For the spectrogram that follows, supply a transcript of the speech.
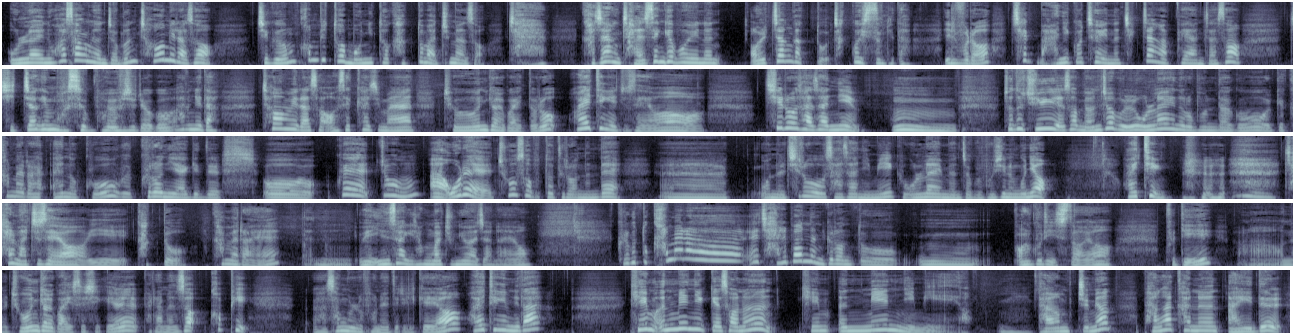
온라인 화상 면접은 처음이라서 지금 컴퓨터 모니터 각도 맞추면서 잘, 가장 잘생겨 보이는 얼짱 각도 찾고 있습니다. 일부러 책 많이 꽂혀 있는 책장 앞에 앉아서 지적인 모습 보여주려고 합니다. 처음이라서 어색하지만 좋은 결과 있도록 화이팅 해주세요. 7544님, 음, 저도 주위에서 면접을 온라인으로 본다고 이렇게 카메라 해놓고 그, 그런 이야기들, 어, 꽤 좀, 아, 올해 초서부터 들었는데, 에, 오늘 7544님이 그 온라인 면접을 보시는군요. 화이팅! 잘 맞추세요. 이 각도, 카메라에. 음, 왜 인상이 정말 중요하잖아요. 그리고 또 카메라에 잘 받는 그런 또, 음, 얼굴이 있어요. 부디, 어, 오늘 좋은 결과 있으시길 바라면서 커피 어, 선물로 보내드릴게요. 화이팅입니다. 김은미님께서는 김은미님이에요. 음, 다음 주면 방학하는 아이들,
